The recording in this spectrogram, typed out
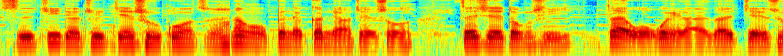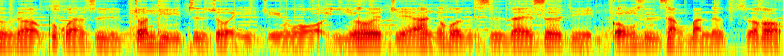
实际的去接触过之后，让我变得更了解说这些东西。在我未来在接触到，不管是专题制作，以及我以后接案，或者是在设计公司上班的时候，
